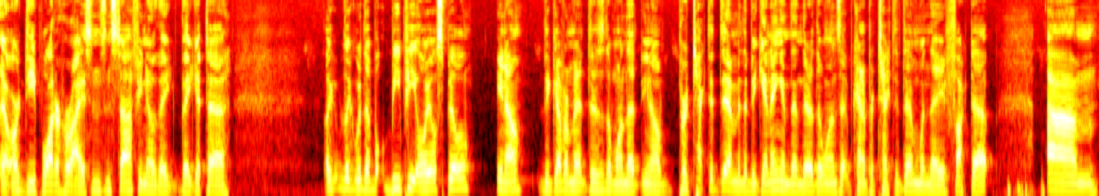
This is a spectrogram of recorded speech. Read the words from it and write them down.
or Deepwater Horizons and stuff, you know, they they get to like like with the BP oil spill, you know, the government is the one that you know protected them in the beginning, and then they're the ones that kind of protected them when they fucked up. Um,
